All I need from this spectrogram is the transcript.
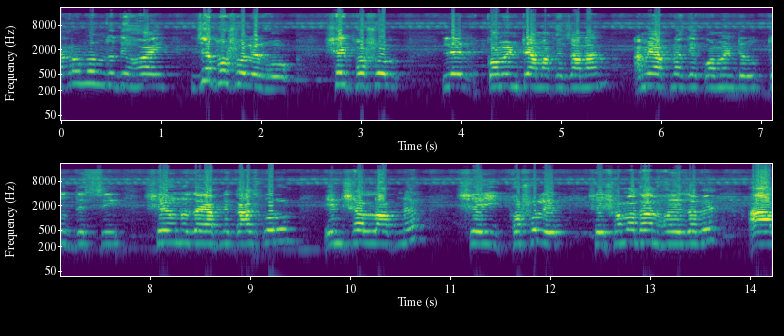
আক্রমণ যদি হয়, যে ফসলের হোক, সেই ফসলের কমেন্টে আমাকে জানান। আমি আপনাকে কমেন্টের উত্তর দিচ্ছি, সেই অনুযায়ী আপনি কাজ করুন। ইনশাল্লাহ আপনার সেই ফসলের সেই সমাধান হয়ে যাবে। আর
